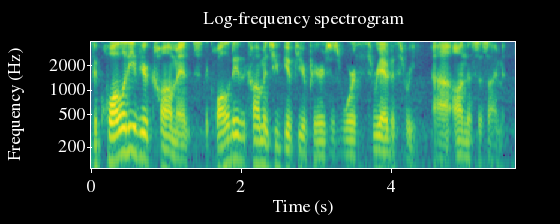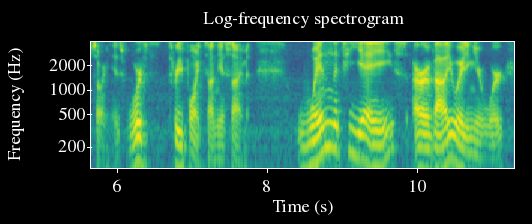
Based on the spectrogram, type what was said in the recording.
The quality of your comments, the quality of the comments you give to your peers is worth three out of three uh, on this assignment. Sorry, is worth three points on the assignment when the TAs are evaluating your work,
